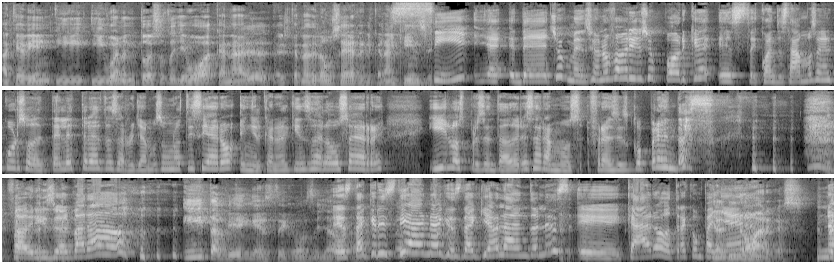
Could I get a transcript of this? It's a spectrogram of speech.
Ah, qué bien. Y, y, bueno, y todo eso te llevó a canal, el canal de la UCR, el canal 15. Sí, eh, de hecho menciono Fabricio porque este, cuando estábamos en el curso de Tele 3 desarrollamos un noticiero en el canal 15 de la UCR y los presentadores éramos Francisco Prendas. Fabricio Alvarado. Y también, este, ¿cómo se llama? Esta Cristiana que está aquí hablándoles. Eh, Caro, otra compañera. Y Albino Vargas. No.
